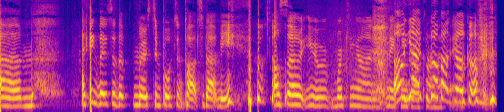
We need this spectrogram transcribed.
Um, I think those are the most important parts about me. Also, you're working on making. oh yeah, I forgot about a thing.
